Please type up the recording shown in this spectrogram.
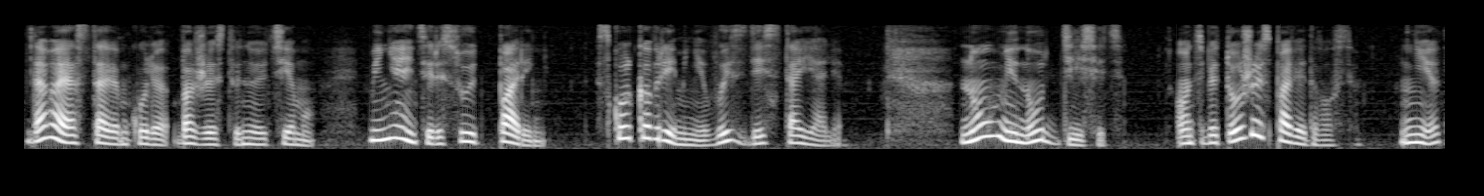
Давай оставим, Коля, божественную тему. Меня интересует парень. Сколько времени вы здесь стояли? Ну, минут десять. Он тебе тоже исповедовался? Нет.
